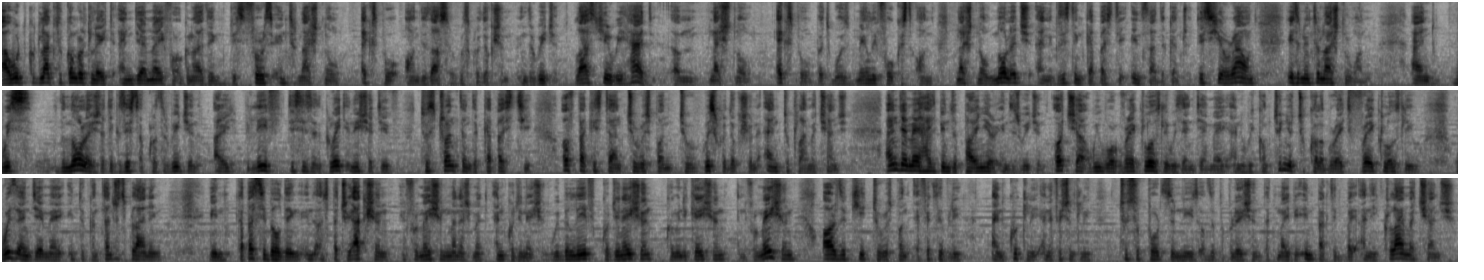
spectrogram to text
I would like to congratulate NDMA for organizing this first international expo on disaster risk reduction in the region. Last year we had um, national expo but was mainly focused on national knowledge and existing capacity inside the country. This year round is an international one and with the knowledge that exists across the region, I believe this is a great initiative to strengthen the capacity of Pakistan to respond to risk reduction and to climate change. NDMA has been the pioneer in this region. OCHA, we work very closely with NDMA and we continue to collaborate very closely with NDMA into contingency planning, in capacity building, in anticipatory action, information management and coordination. We believe coordination, communication and information are the key to respond effectively and quickly and efficiently to support the needs of the population that might be impacted by any climate change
